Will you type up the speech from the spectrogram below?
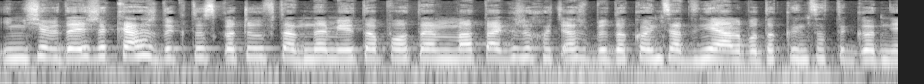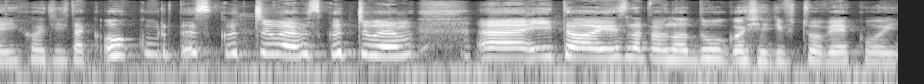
I mi się wydaje, że każdy, kto skoczył w tandemie, to potem ma tak, że chociażby do końca dnia albo do końca tygodnia i chodzi tak, o kurde, skoczyłem, skoczyłem e, i to jest na pewno długo siedzi w człowieku i,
